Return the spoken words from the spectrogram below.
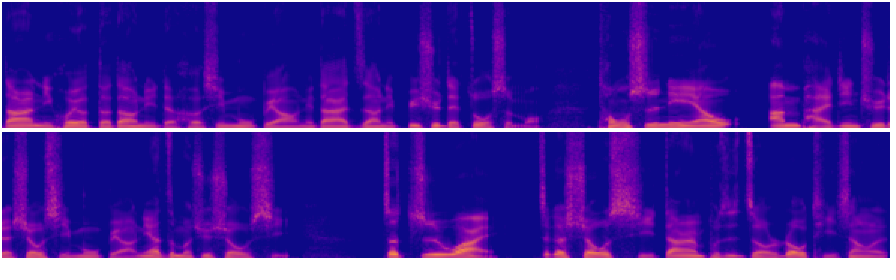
当然你会有得到你的核心目标，你大概知道你必须得做什么，同时你也要安排进去的休息目标，你要怎么去休息？这之外。这个休息当然不是只有肉体上的，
